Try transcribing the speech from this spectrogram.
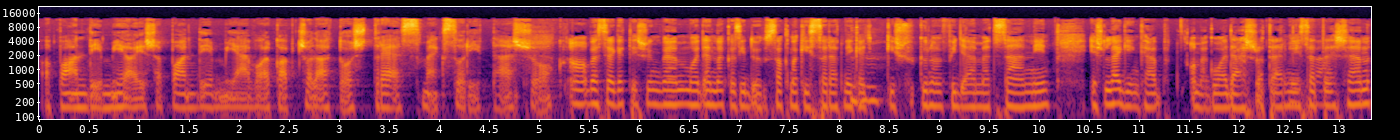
a pandémia és a pandémiával kapcsolatos stressz, megszorítások. A beszélgetésünkben majd ennek az időszaknak is szeretnék uh-huh. egy mhm. kis külön figyelmet szánni, és leginkább a megoldásra természetesen.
